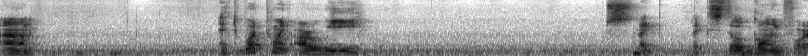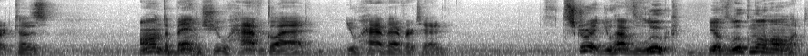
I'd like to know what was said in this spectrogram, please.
Um, at what point are we? Like, like still going for it? Because on the bench you have Glad, you have Everton. Screw it, you have Luke. You have Luke Mulholland.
